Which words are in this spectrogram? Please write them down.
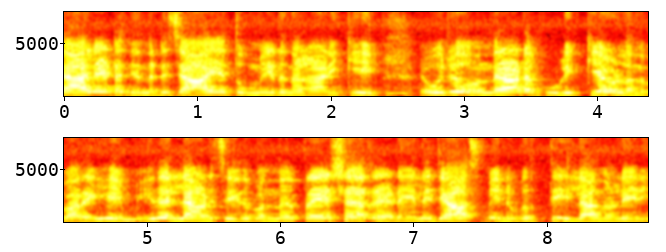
ലാലേട്ടൻ ചെന്നിട്ട് ചായ തുമ്മിയിടുന്ന കാണിക്കുകയും ഒരു ഒന്നരാടം കുളിക്കുകയുള്ളെന്ന് പറയുകയും ഇതെല്ലാം കൂടി ചെയ്തപ്പോൾ പ്രേക്ഷകരുടെ ഇടയിൽ ജാസ്മിന് വൃത്തിയില്ല എന്നുള്ള ഒരു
